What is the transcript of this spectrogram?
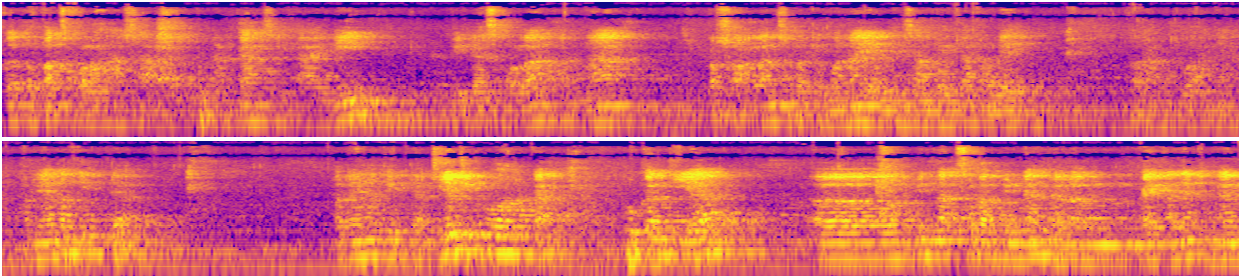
ke tempat sekolah asal benarkah si A ini pindah sekolah karena persoalan sebagaimana yang disampaikan oleh orang tuanya? Ternyata tidak ternyata tidak. Dia dikeluarkan. Bukan dia e, minta surat pindah dalam kaitannya dengan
